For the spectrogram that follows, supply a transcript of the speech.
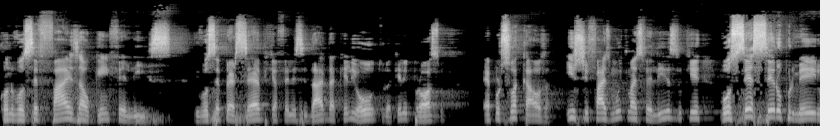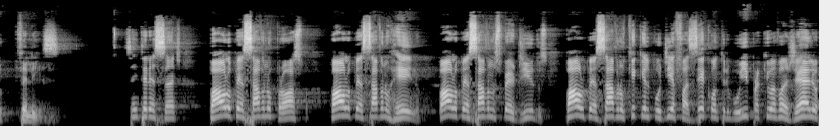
quando você faz alguém feliz e você percebe que a felicidade daquele outro, daquele próximo, é por sua causa. Isso te faz muito mais feliz do que você ser o primeiro feliz. Isso é interessante. Paulo pensava no próximo. Paulo pensava no reino, Paulo pensava nos perdidos, Paulo pensava no que, que ele podia fazer, contribuir para que o evangelho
